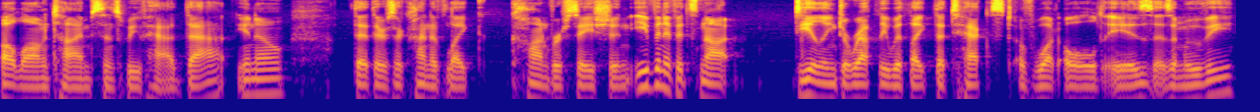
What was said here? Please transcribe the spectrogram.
a long time since we've had that, you know, that there's a kind of like conversation, even if it's not dealing directly with like the text of what old is as a movie.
